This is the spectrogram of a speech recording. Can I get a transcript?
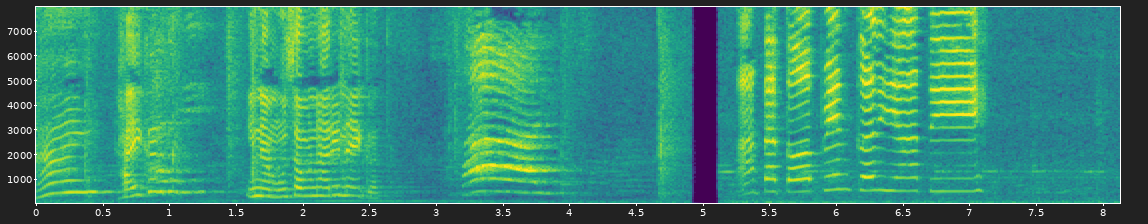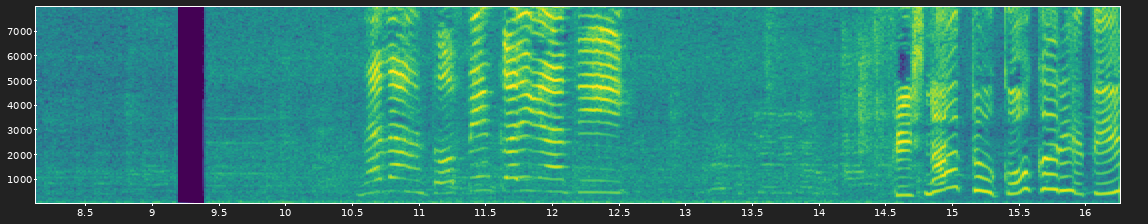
હાય હાય કર દે. ઇના મુસા બનારી નહીં કર કૃષ્ણા તું કો કરી હતી?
